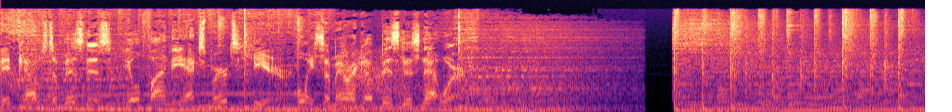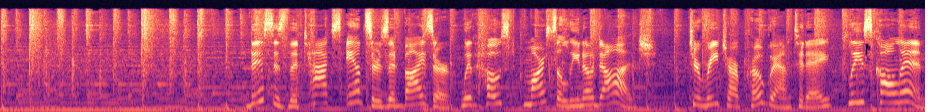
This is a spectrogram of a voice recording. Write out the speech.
When it comes to business, you'll find the experts here. Voice America Business Network. This is the Tax Answers Advisor with host Marcelino Dodge. To reach our program today, please call in.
